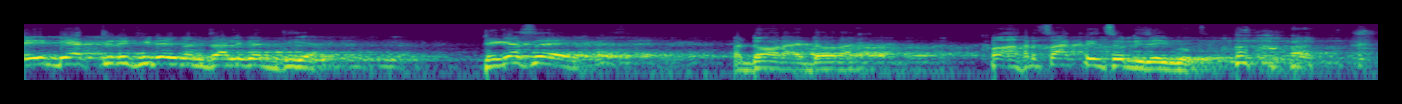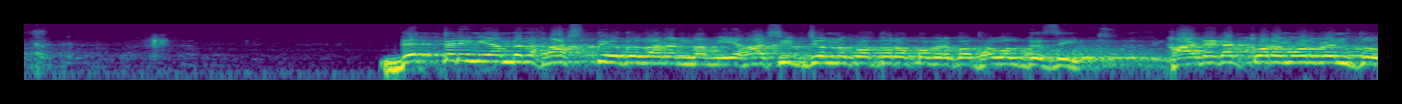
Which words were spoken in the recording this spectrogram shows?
এই ব্যাকটেরি ফিরাইবেন জালিবাত দিয়া। ঠিক আছে? ডরায় ডরায়। আর চাকরি চলে যাইব। দেখতে নি হাসতেও তো জানেন না আমি হাসির জন্য কত রকমের কথা বলতেছি। হার্ট অ্যাটাক করে মরবেন তো।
